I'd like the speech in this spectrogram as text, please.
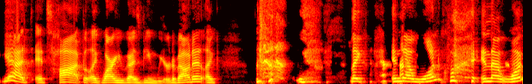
yeah, it's hot, but like, why are you guys being weird about it? Like, like in that one quote, in that one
